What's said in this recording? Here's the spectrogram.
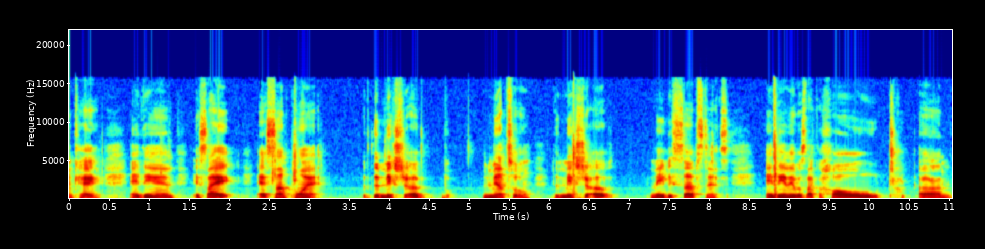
okay and then it's like at some point the mixture of mental, the mixture of maybe substance, and then it was like a whole um,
